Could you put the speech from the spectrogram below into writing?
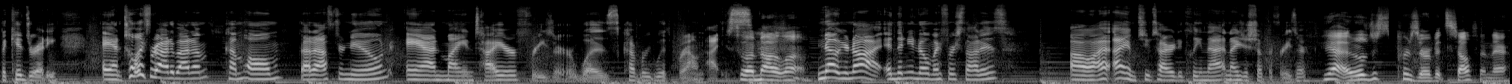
the kids ready, and totally forgot about them. Come home that afternoon, and my entire freezer was covered with brown ice. So I'm not alone. no, you're not. And then you know what my first thought is. Oh, I, I am too tired to clean that, and I just shut the freezer. Yeah, it'll just preserve itself in there.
